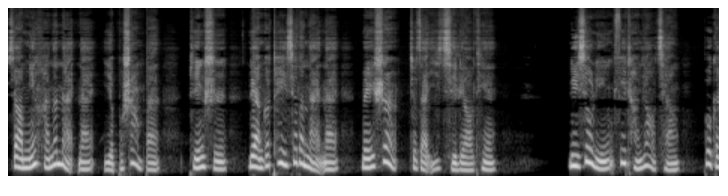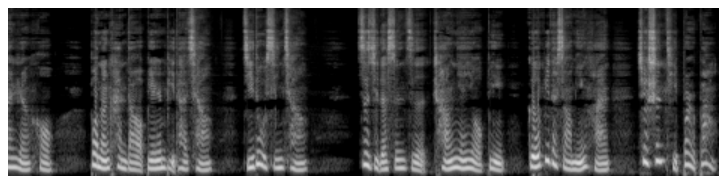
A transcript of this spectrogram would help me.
小明涵的奶奶也不上班，平时两个退休的奶奶没事儿就在一起聊天。李秀玲非常要强，不甘人后，不能看到别人比她强，极度心强。自己的孙子常年有病，隔壁的小明涵却身体倍儿棒。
